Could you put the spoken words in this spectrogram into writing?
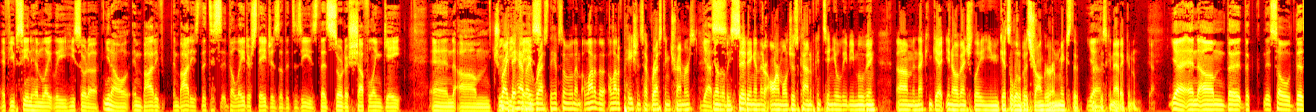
If you've seen him lately, he sort of you know embody, embodies the dis- the later stages of the disease. That sort of shuffling gait and um, Right, they have face. a rest. They have some of them. A lot of the a lot of patients have resting tremors. Yes. you know, they'll be sitting and their arm will just kind of continually be moving, um, and that can get you know eventually you gets a little bit stronger and makes the Yeah. dyskinetic and yeah. Yeah, and um, the the so this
